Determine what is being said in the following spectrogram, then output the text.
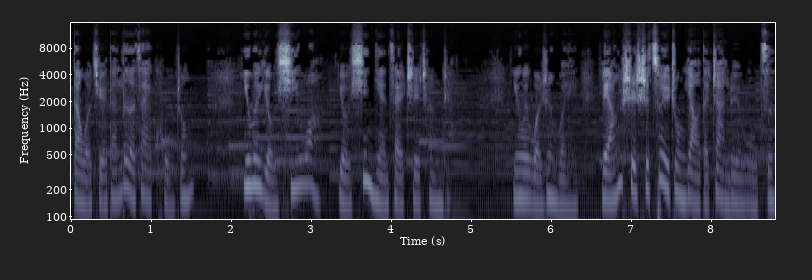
但我觉得乐在苦中，因为有希望、有信念在支撑着，因为我认为粮食是最重要的战略物资，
